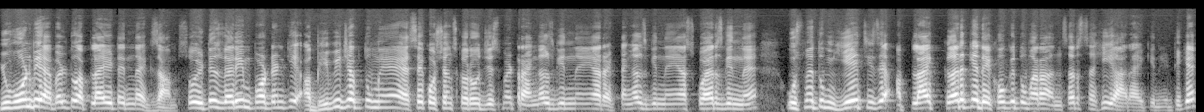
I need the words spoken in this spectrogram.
you won't be able to apply it in the exam so it is very important कि अभी भी जब तुम्हें ऐसे क्वेश्चन करो जिसमें ट्राइंगल्स गिनने या रेक्टेंगल्स गिनने या स्क्वायर्स गिनने उसमें तुम ये चीज़ें अप्लाई करके देखो कि तुम्हारा आंसर सही आ रहा है कि नहीं, ठीक है?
